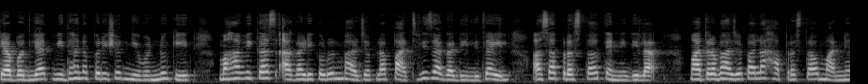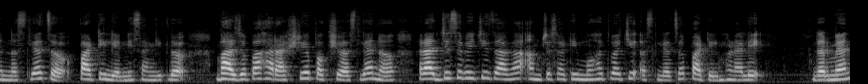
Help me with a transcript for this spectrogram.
त्या बदल्यात विधान परिषद निवडणुकीत महाविकास आघाडीकडून भाजपला पाचवी जागा दिली जाईल असा प्रस्ताव त्यांनी दिला. मात्र भाजपाला हा प्रस्ताव मान्य नसल्याचं पाटील यांनी सांगितलं. भाजपा हा राष्ट्रीय पक्ष असल्यानं राज्यसभेची जागा आमच्यासाठी महत्वाची असल्याचं पाटील म्हणाले. दरम्यान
